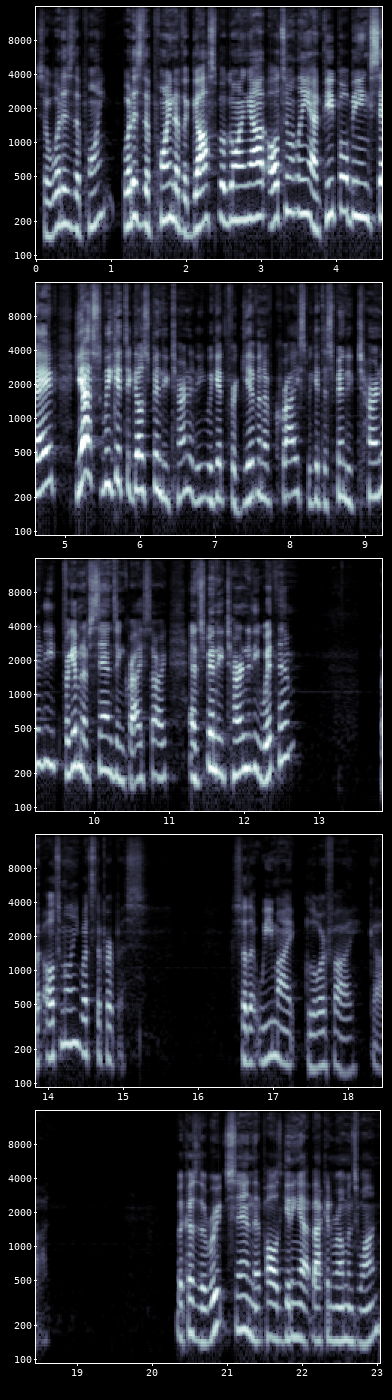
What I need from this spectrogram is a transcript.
So, what is the point? What is the point of the gospel going out ultimately and people being saved? Yes, we get to go spend eternity. We get forgiven of Christ. We get to spend eternity, forgiven of sins in Christ, sorry, and spend eternity with Him. But ultimately, what's the purpose? So that we might glorify God. Because the root sin that Paul's getting at back in Romans 1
